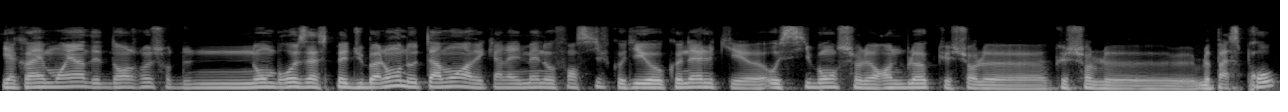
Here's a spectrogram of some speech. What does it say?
il y a quand même moyen d'être dangereux sur de nombreux aspects du ballon, notamment avec un lineman offensif Cody O'Connell qui est euh, aussi bon sur le run block que sur le que sur le, le pass pro.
